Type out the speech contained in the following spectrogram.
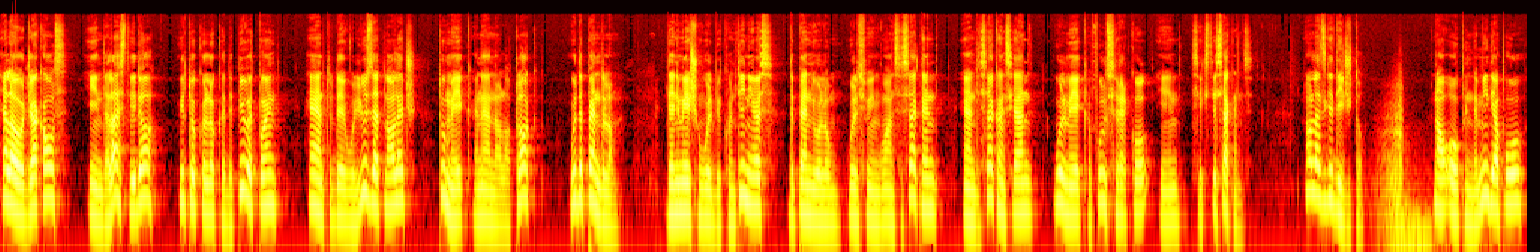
Hello Jackals! In the last video we took a look at the pivot point and today we'll use that knowledge to make an analog clock with a pendulum. The animation will be continuous, the pendulum will swing once a second and the second hand will make a full circle in 60 seconds. Now let's get digital. Now open the media pool,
